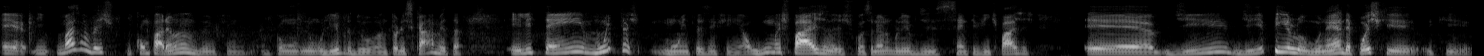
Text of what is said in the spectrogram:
É, mais uma vez, comparando enfim, com o livro do Antônio Scarmeta, ele tem muitas, muitas, enfim, algumas páginas, considerando um livro de 120 páginas, é, de, de epílogo, né? Depois que, que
